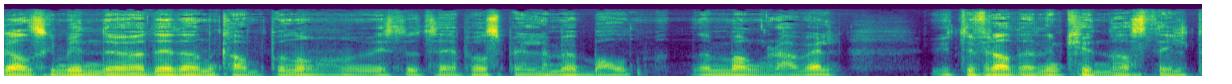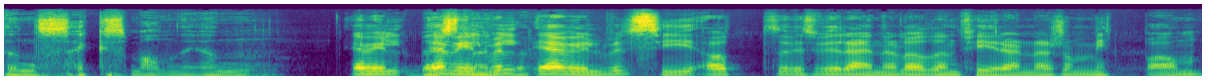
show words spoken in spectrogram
ganske mye nød i den kampen òg, hvis du ser på spillet med ball. Men det mangla vel, ut ifra det de kunne ha stilt, en seks mann i en jeg, vil, jeg, vil vel, jeg vil vel si at hvis vi regner da den fireren der som midtbanen,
